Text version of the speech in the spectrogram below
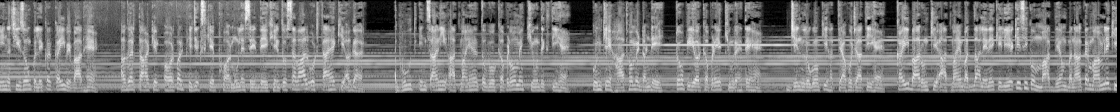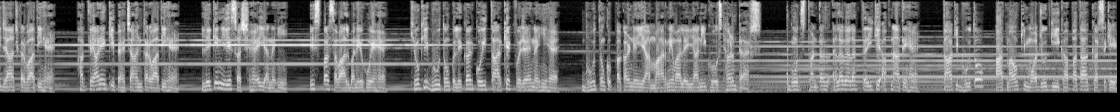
इन चीज़ों को लेकर कई विवाद हैं। अगर तार्किक और पर फिजिक्स के फॉर्मूले से देखें तो सवाल उठता है कि अगर भूत इंसानी आत्माएँ हैं तो वो कपड़ों में क्यों दिखती हैं? उनके हाथों में डंडे टोपी और कपड़े क्यों रहते हैं जिन लोगों की हत्या हो जाती है कई बार उनकी आत्माएँ बदला लेने के लिए किसी को माध्यम बनाकर मामले की जाँच करवाती हैं, हत्यारे की पहचान करवाती हैं। लेकिन ये सच है या नहीं इस पर सवाल बने हुए हैं क्योंकि भूतों को लेकर कोई तार्किक वजह नहीं है भूतों को पकड़ने या मारने वाले यानी हंटर्स हंटर्स अलग अलग तरीके अपनाते हैं, ताकि भूतों, आत्माओं की मौजूदगी का पता कर सके।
